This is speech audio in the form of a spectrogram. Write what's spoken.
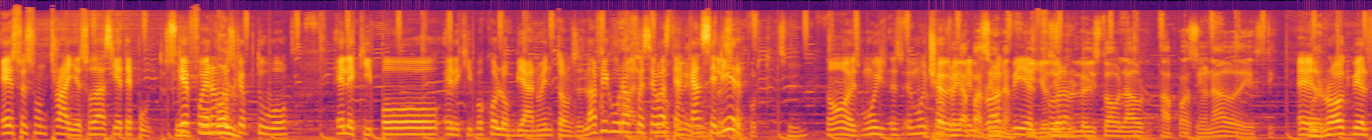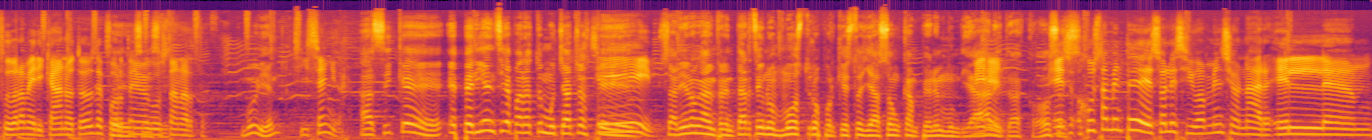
Eso es un try, eso da 7 puntos. Sí, que un fueron los que obtuvo el equipo, el equipo colombiano entonces. La figura Al fue Sebastián Cancelier. Sí. No, es muy, es, es muy chévere. El rugby, y el yo fútbol, siempre lo he visto hablar apasionado de este. el Bueno. rugby, el fútbol americano, todos los deportes Sí, me sí. gustan harto. Muy bien. Sí, señor. Así que experiencia para estos muchachos que salieron a enfrentarse a unos monstruos porque estos ya son campeones mundiales Miren, y todas cosas. es- justamente de eso les iba a mencionar. El, em,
